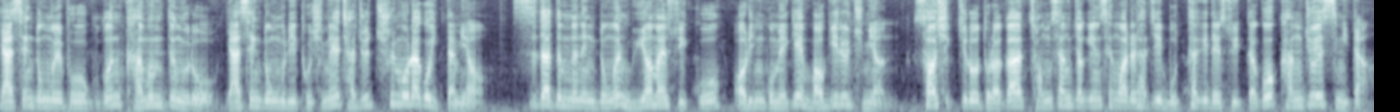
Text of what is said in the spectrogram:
야생동물 보호국은 가뭄 등으로 야생동물이 도심에 자주 출몰하고 있다며 쓰다듬는 행동은 위험할 수 있고 어린 곰에게 먹이를 주면 서식지로 돌아가 정상적인 생활을 하지 못하게 될 수 있다고 강조했습니다.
